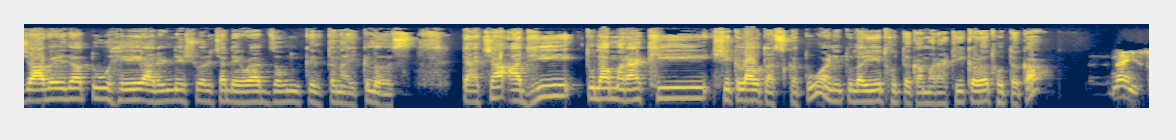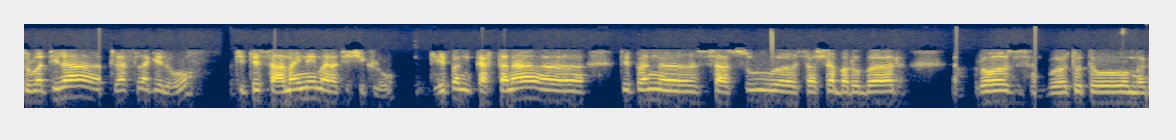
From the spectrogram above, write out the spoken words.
ज्या वेळेला तू हे अरण्येश्वरच्या देवळात जाऊन कीर्तन ऐकलंस त्याच्या आधी तुला मराठी शिकला होतास का तू? आणि तुला येत होतं का मराठी? कळत होतं का? नाही सुरुवातीला क्लासला गेलो. तिथे सहा महिने मराठी शिकलो. हे पण करताना ते पण सासू सासा बरोबर रोज बोलत होतो. मग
